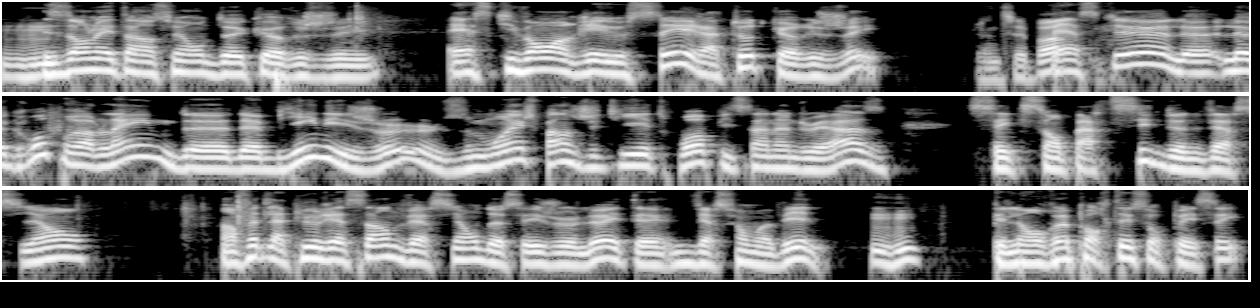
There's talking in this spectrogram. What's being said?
Mhm. Ils ont l'intention de corriger. Est-ce qu'ils vont réussir à tout corriger? Je ne sais pas. Parce que le, le gros problème de, de bien des jeux, du moins, je pense, GTA 3 puis San Andreas, c'est qu'ils sont partis d'une version. En fait, la plus récente version de ces jeux-là était une version mobile. Mhm. Puis ils l'ont reporté sur PC.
